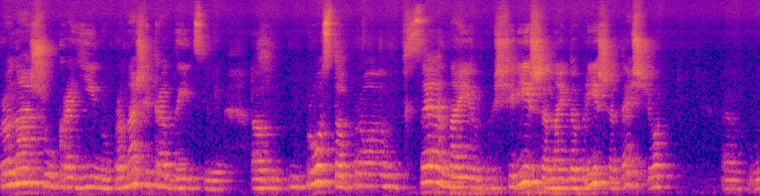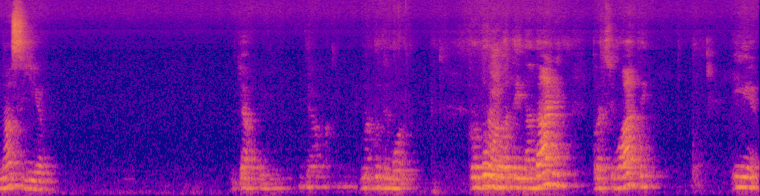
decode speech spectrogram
про нашу Україну, про наші традиції, просто про все найщиріше, найдобріше, те, що е, у нас є. Дякую. Дякую. Ми будемо продовжувати і надалі працювати. І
